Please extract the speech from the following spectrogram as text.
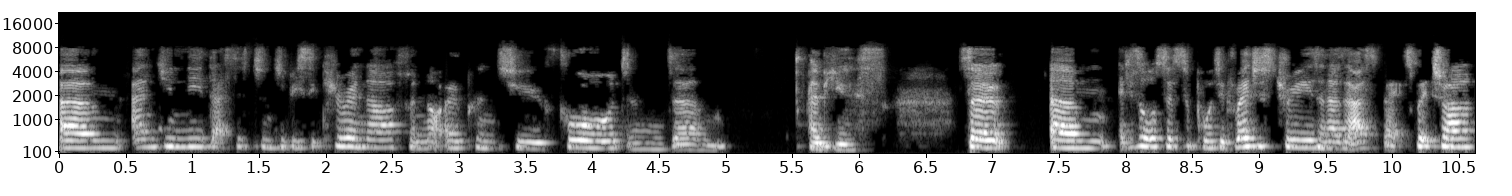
um, and you need that system to be secure enough and not open to fraud and um, abuse. So um, it has also supported registries and other aspects, which are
